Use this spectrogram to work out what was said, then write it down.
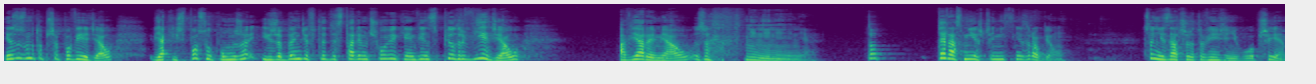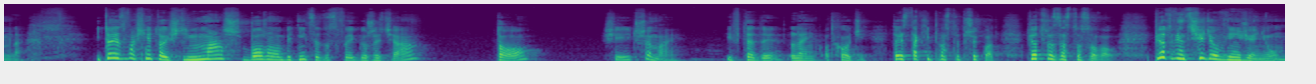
Jezus mu to przepowiedział, w jaki sposób umrze i że będzie wtedy starym człowiekiem, więc Piotr wiedział, a wiarę miał, że nie, nie, nie, nie, nie. To teraz mi jeszcze nic nie zrobią. Co nie znaczy, że to więzienie było przyjemne. I to jest właśnie to, jeśli masz Bożą obietnicę do swojego życia, to się jej trzymaj. I wtedy lęk odchodzi. To jest taki prosty przykład. Piotr zastosował. Piotr więc siedział w więzieniu,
